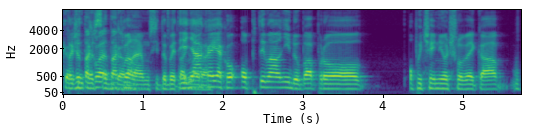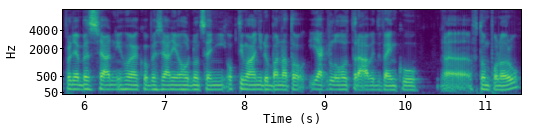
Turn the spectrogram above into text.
Takže takhle, takhle ne, musí to být. Je nějaká jako optimální doba pro obyčejného člověka, úplně bez žádného, jako bez žádného hodnocení, optimální doba na to, jak dlouho trávit venku eh, v tom ponoru?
